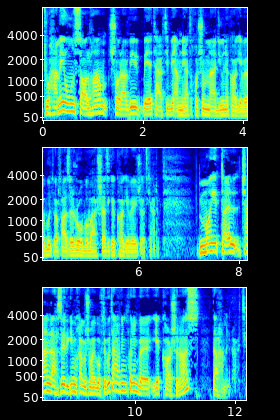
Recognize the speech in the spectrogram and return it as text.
تو همه اون سالها هم شوروی به ترتیبی امنیت خودشون مدیون کاگبه بود و فضای روب و وحشتی که کاگبه ایجاد کرد. ما یه چند لحظه دیگه می‌خوایم به شما گفته بود تقدیم کنیم به یک کارشناس در همین رابطه.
